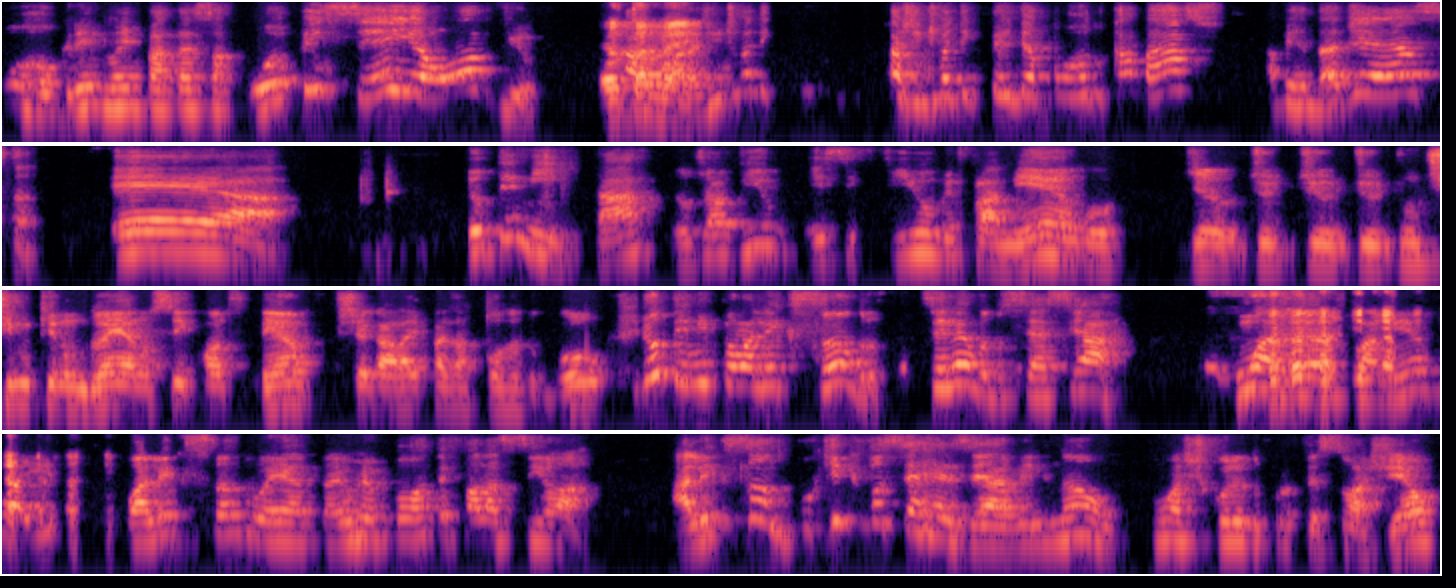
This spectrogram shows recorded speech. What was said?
porra, o Grêmio vai empatar essa porra. Eu pensei, é óbvio. Eu Agora, também. A gente, vai ter, que- a gente vai ter que perder a porra do cabaço. A verdade é essa. É, eu temi, tá? Eu já vi esse filme, Flamengo, de, de, de, um time que não ganha não sei quanto tempo, chega lá e faz a porra do gol. Eu temi pelo Alexandro. Você lembra do CSA? 1x0 Flamengo, aí o Alexandro entra. Aí o repórter fala assim, ó. Alexandro, por que, que você é reserva? Ele, não, com a escolha do professor Argel,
